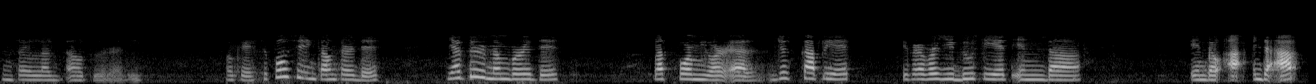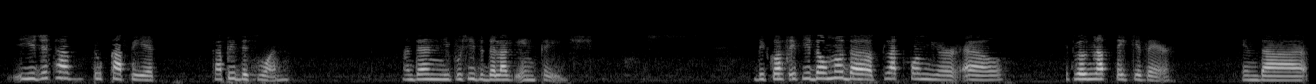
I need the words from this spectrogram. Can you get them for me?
Since I logged out already. Okay, suppose you encounter this. You have to remember this platform URL. Just copy it. If ever you do see it in the in the uh, in the app, you just have to copy it. Copy this one. And then you proceed to the login page. Because if you don't know the platform URL, it will not take you there in the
